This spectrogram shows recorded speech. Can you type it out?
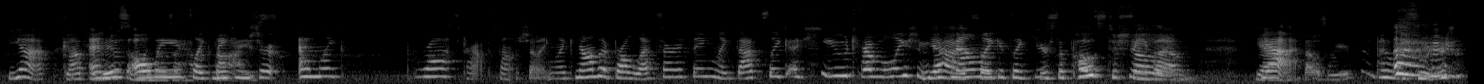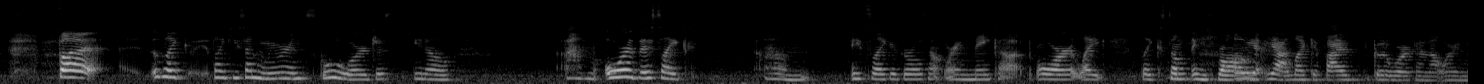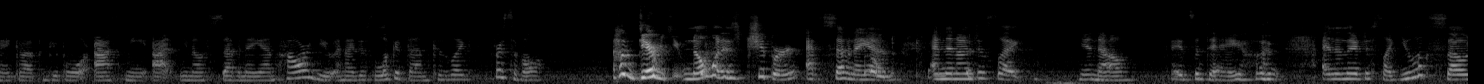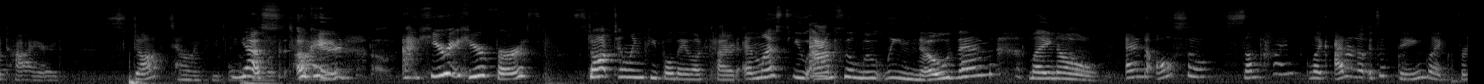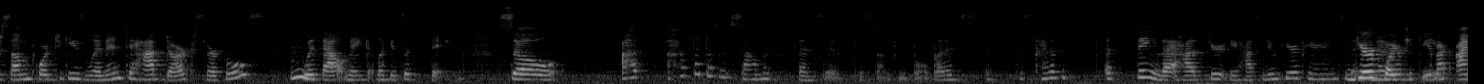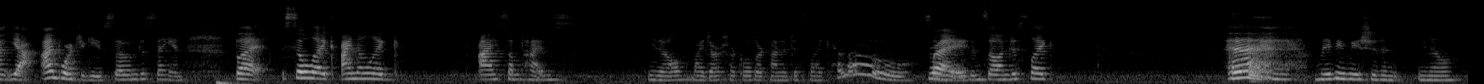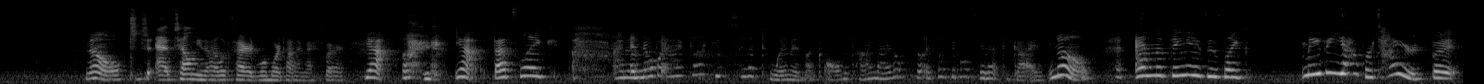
Yeah. God forbid and just someone knows I always like making sure and like bra straps not showing like now that bralettes are a thing like that's like a huge revelation Yeah, now it's like, like, it's like you're, you're supposed, supposed to to show them, them. Yeah, Yeah. that was weird. that was weird but like like you said when we were in school or just you know um or this like um if like a girl's not wearing makeup or like like something's wrong Oh yeah, yeah. Like if I go to work and I'm not wearing makeup, and people ask me at you know 7 a.m. how are you, and I just look at them because like first of all, how dare you no one is chipper at 7 a.m. and then I'm just like, you know, it's a day, and then they're just like, you look so tired. stop telling people. Yes, okay. Uh, Hear it here first. Stop telling people they look tired unless you absolutely know them. Like No. And also, sometimes, like, I don't know, it's a thing, like, for some Portuguese women to have dark circles Mm. without makeup. Like, it's a thing. So, I, I hope that doesn't sound, like, offensive to some people, but it's, it's just kind of a, a thing that has your, it has to do with your appearance. You're you know, Portuguese. Your back, I'm, yeah, I'm Portuguese, so I'm just saying. But, so, like, I know, like, I sometimes, you know, my dark circles are kind of just like, hello, some Right. days. And so I'm just like, maybe we shouldn't, you know, no. t- t- uh, tell me that I look tired one more time, I swear. Yeah. Like, Yeah, that's like I don't and no, but and I feel like people say that to women, like, all the time. And I don't feel, I feel like they don't say that to guys. No. And the thing is is like maybe yeah, we're tired, but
